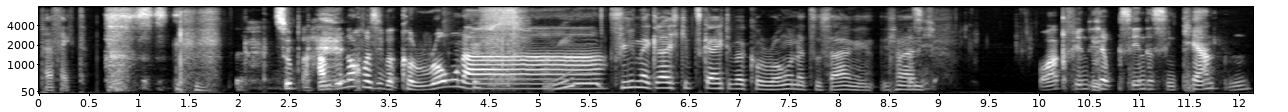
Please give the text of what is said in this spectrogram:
perfekt. Super. Haben wir noch was über Corona? Hm, viel mehr gleich gibt es gar nicht über Corona zu sagen. Ich meine, ich arg finde, ich habe gesehen, dass es in Kärnten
